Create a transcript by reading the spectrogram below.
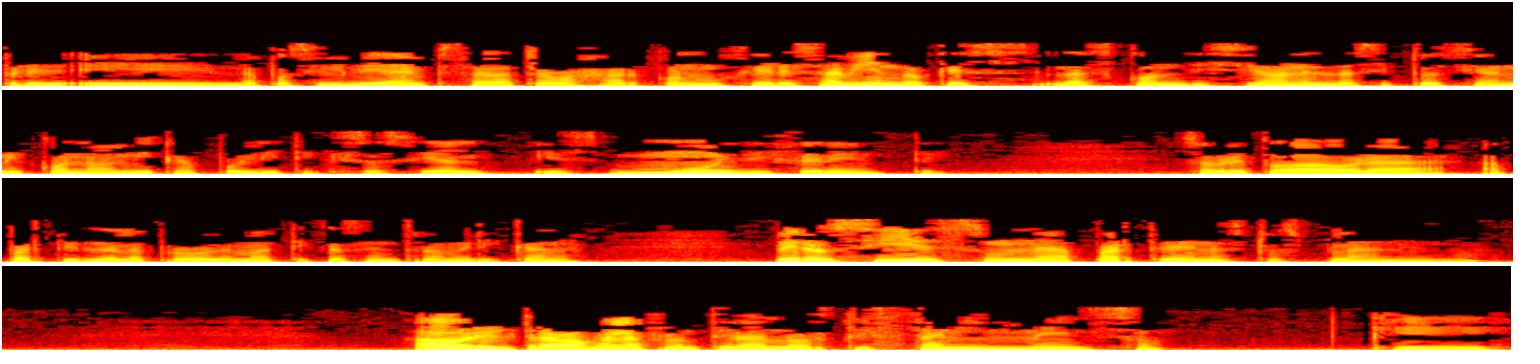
Eh, la posibilidad de empezar a trabajar con mujeres sabiendo que las condiciones, la situación económica, política y social es muy diferente, sobre todo ahora a partir de la problemática centroamericana pero sí es una parte de nuestros planes, ¿no? Ahora, el trabajo en la frontera norte es tan inmenso que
